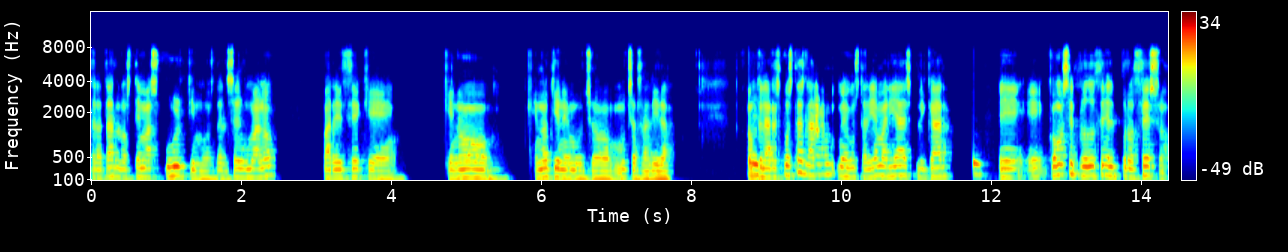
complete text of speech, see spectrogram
tratar los temas últimos del ser humano, parece que, no, no tiene mucho, mucha salida. Aunque la respuesta es larga, me gustaría, María, explicar eh, eh, cómo se produce el proceso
